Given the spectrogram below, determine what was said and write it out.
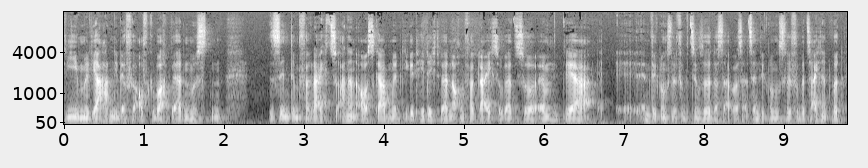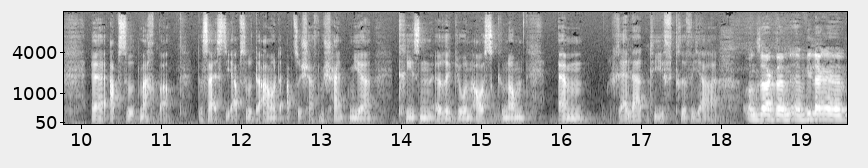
die Milliarden, die dafür aufgebracht werden müssten, sind im Vergleich zu anderen Ausgaben, die getätigt werden, auch im Vergleich sogar zu ähm, der äh, Entwicklungshilfe beziehungsweise das, was als Entwicklungshilfe bezeichnet wird, äh, absolut machbar. Das heißt, die absolute Armut abzuschaffen scheint mir Krisenregionen ausgenommen ähm, relativ trivial. Und sagt dann, äh, wie lange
